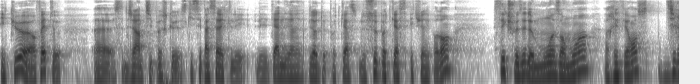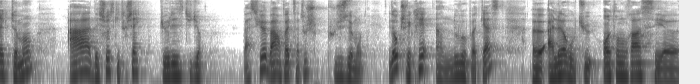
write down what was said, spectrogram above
et que en fait, c'est déjà un petit peu ce qui s'est passé avec les, les derniers épisodes de podcast, de ce podcast étudiant indépendant, c'est que je faisais de moins en moins référence directement à des choses qui touchaient que les étudiants. Parce que, bah, en fait, ça touche plus de monde. Et donc, je vais créer un nouveau podcast. Euh, à l'heure où tu entendras, c'est euh,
